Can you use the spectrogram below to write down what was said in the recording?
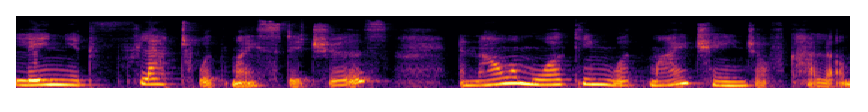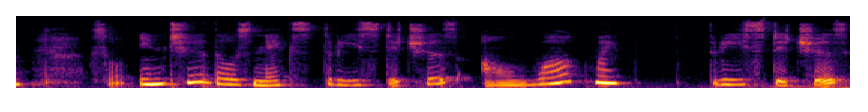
laying it flat with my stitches. And now I'm working with my change of color. So into those next three stitches I'll work my three stitches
